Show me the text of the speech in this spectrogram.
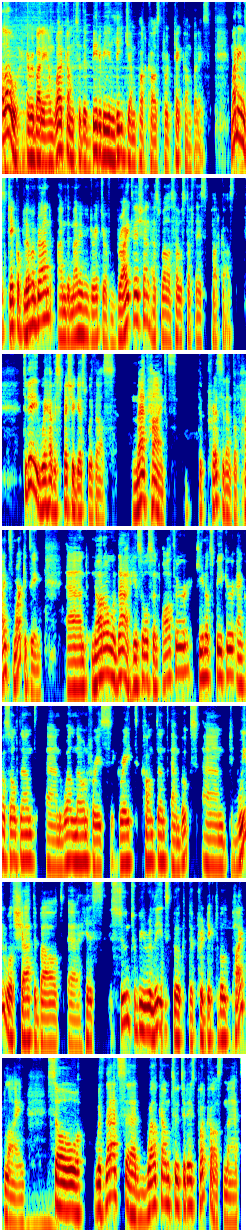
Hello, everybody, and welcome to the B2B Lead Gen podcast for tech companies. My name is Jacob Löwenbrand. I'm the managing director of Bright Vision as well as host of this podcast. Today, we have a special guest with us, Matt Heinz, the president of Heinz Marketing. And not only that, he's also an author, keynote speaker, and consultant, and well known for his great content and books. And we will chat about uh, his soon to be released book, The Predictable Pipeline. So, with that said, welcome to today's podcast, Matt.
